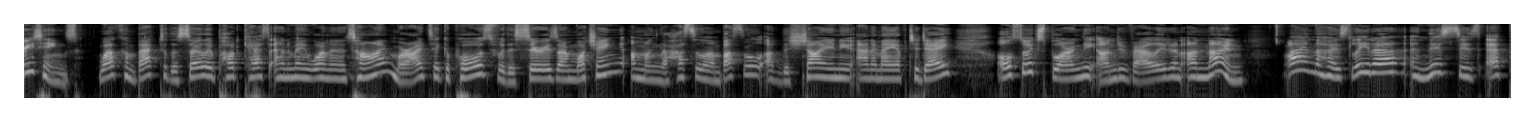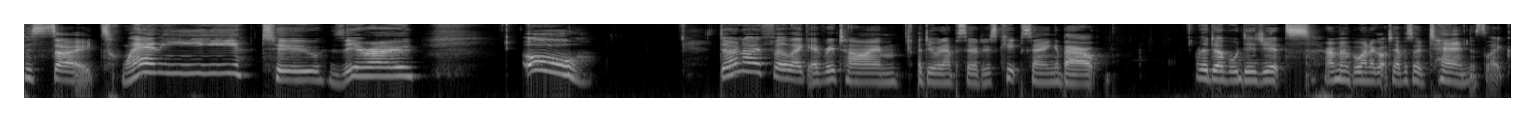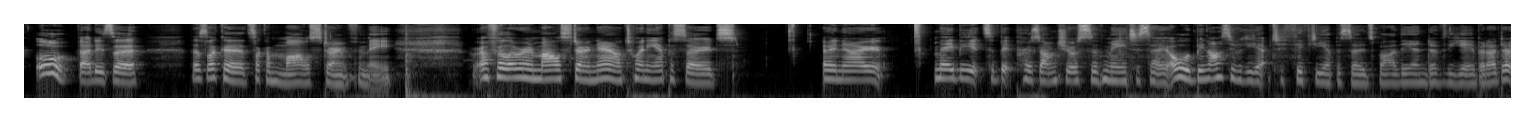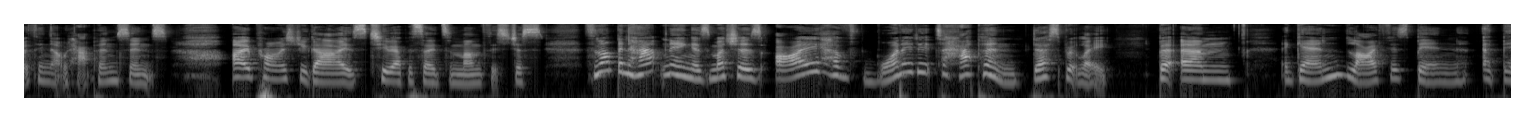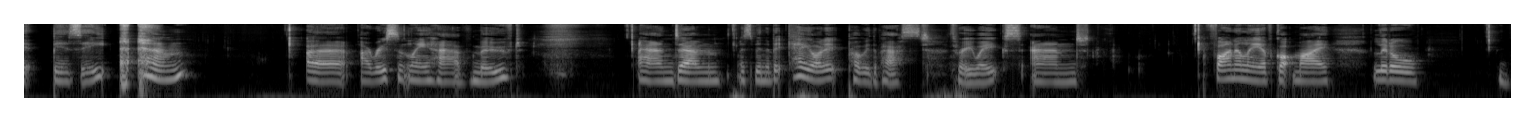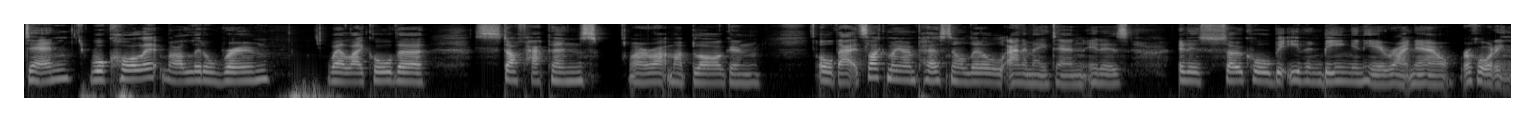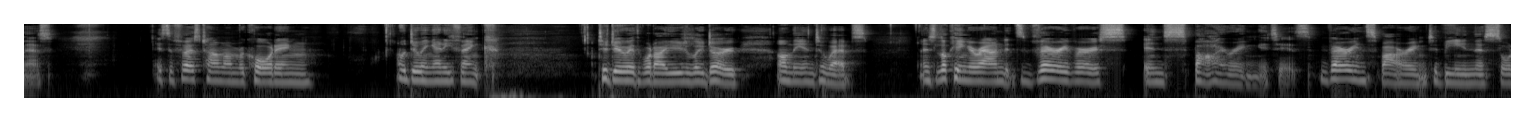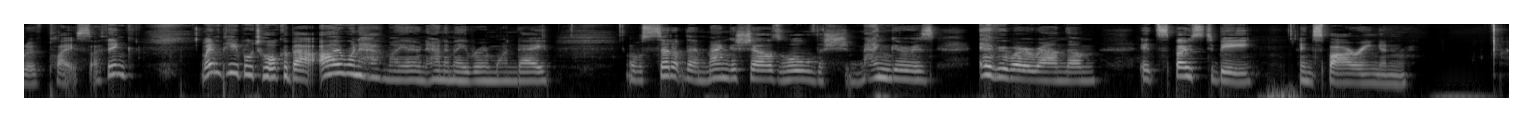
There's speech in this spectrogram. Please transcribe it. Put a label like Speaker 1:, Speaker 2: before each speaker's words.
Speaker 1: Greetings! Welcome back to the solo podcast Anime One at a Time, where I take a pause for the series I'm watching among the hustle and bustle of the shiny new anime of today, also exploring the undervalued and unknown. I am the host Lita, and this is episode 20 to 0. Oh! Don't I feel like every time I do an episode, I just keep saying about the double digits. I remember when I got to episode 10, it's like, oh, that is a that's like a it's like a milestone for me. I feel like we're in milestone now, 20 episodes. I know maybe it's a bit presumptuous of me to say, oh, it'd be nice if we could get up to 50 episodes by the end of the year, but I don't think that would happen since I promised you guys two episodes a month. It's just, it's not been happening as much as I have wanted it to happen desperately. But um, again, life has been a bit busy. uh, I recently have moved, and um, it's been a bit chaotic, probably the past three weeks. And finally, I've got my little den, we'll call it, my little room where like all the stuff happens, where I write my blog and all that. It's like my own personal little anime den. It is it is so cool be even being in here right now recording this. It's the first time I'm recording or doing anything to do with what I usually do on the interwebs. It's looking around, it's very, very inspiring. It is very inspiring to be in this sort of place. I think when people talk about, I want to have my own anime room one day, or set up their manga shelves, all the sh- manga is everywhere around them it's supposed to be inspiring and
